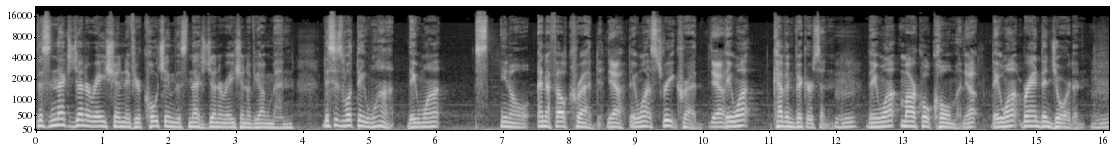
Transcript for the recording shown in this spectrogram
this next generation, if you're coaching this next generation of young men, this is what they want. They want, you know, NFL cred. Yeah. They want street cred. Yeah. They want Kevin Vickerson. Mm-hmm. They want Marco Coleman. Yep. They want Brandon Jordan. Mm-hmm.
